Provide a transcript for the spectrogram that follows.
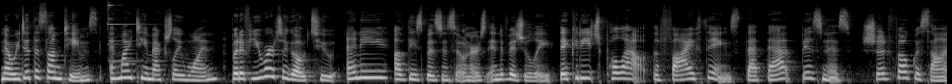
Now, we did this on Teams, and my team actually won. But if you were to go to any of these business owners individually, they could each pull out the five things that that business should focus on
